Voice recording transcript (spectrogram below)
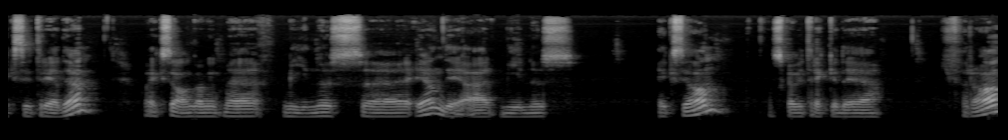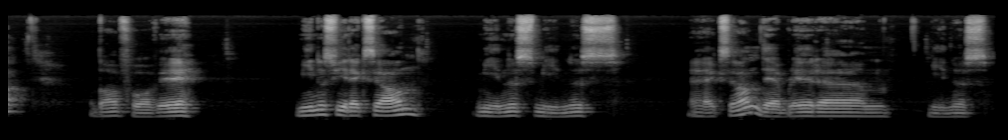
x i tredje. Og x i annen ganget med minus 1, eh, det er minus x i annen. Så skal vi trekke det fra. Og da får vi Minus 4x i annen minus minus eh, x i annen, det blir eh, minus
